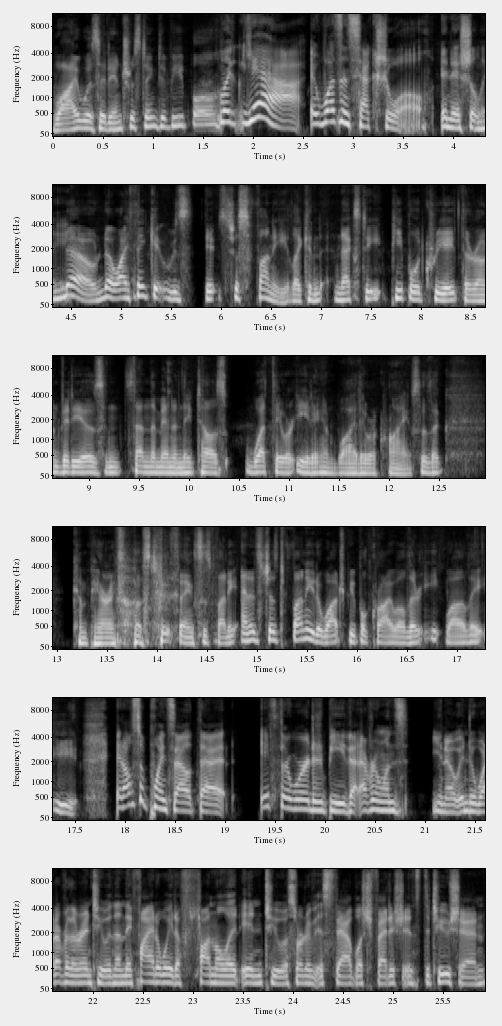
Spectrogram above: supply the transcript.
Why was it interesting to people? Like, yeah, it wasn't sexual initially. No, no, I think it was, it's just funny. Like, next to people would create their own videos and send them in, and they tell us what they were eating and why they were crying. So, the comparing those two things is funny. And it's just funny to watch people cry while, they're eat, while they eat. It also points out that if there were to be that everyone's you know, into whatever they're into, and then they find a way to funnel it into a sort of established fetish institution,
